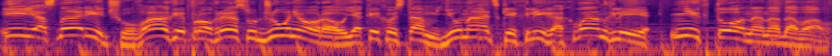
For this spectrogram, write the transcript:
І ясна річ, уваги прогресу Джуніора у якихось там юнацьких лігах в Англії ніхто не надавав.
